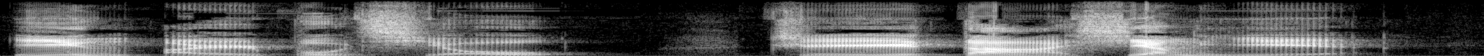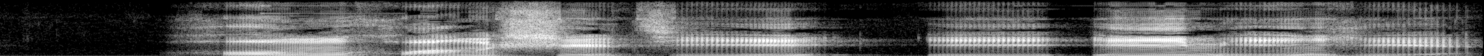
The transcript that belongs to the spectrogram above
应而不求，执大象也。弘皇世极，以依民也；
